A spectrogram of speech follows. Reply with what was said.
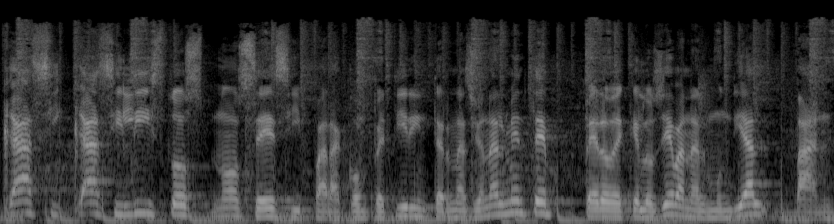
casi, casi listos. No sé si para competir internacionalmente, pero de que los llevan al Mundial, van.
